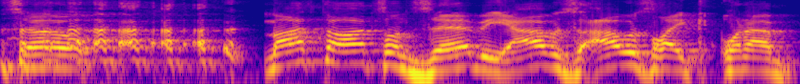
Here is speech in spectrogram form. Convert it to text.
So my thoughts on Zebbie, I was I was like when I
